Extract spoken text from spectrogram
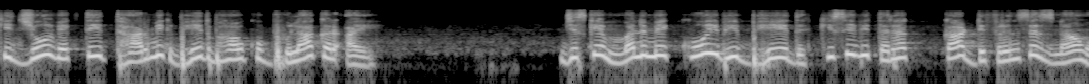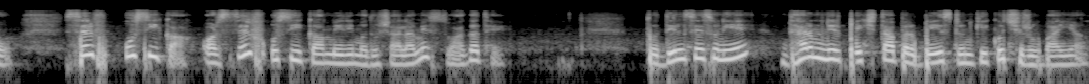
कि जो व्यक्ति धार्मिक भेदभाव को भुलाकर आए, जिसके मन में कोई भी भेद, किसी भी तरह का डिफरेंसेस ना हो, सिर्फ़ उसी का और सिर्फ़ उसी का मेरी मधुशाला में स्वागत है। तो दिल से सुनिए धर्म निरपेक्षता पर बेस्ड उनकी कुछ रुबाइयाँ।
